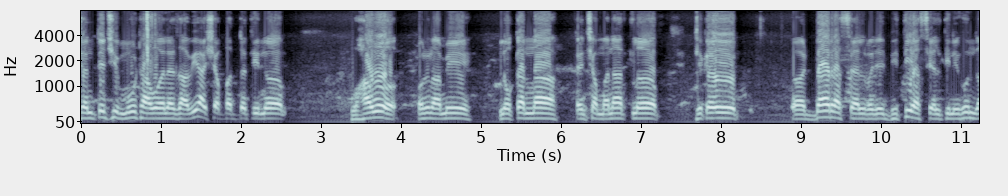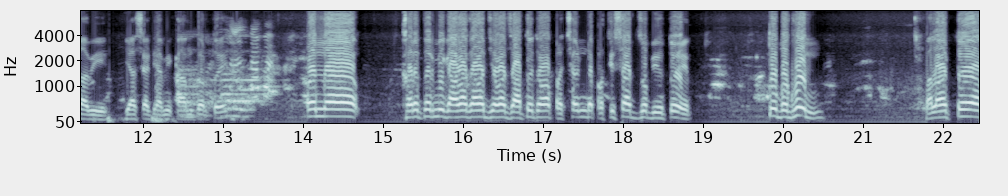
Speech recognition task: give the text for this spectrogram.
जनतेची मूठ आवळल्या जावी अशा पद्धतीनं व्हावं म्हणून आम्ही लोकांना त्यांच्या मनातलं जे काही डर असेल म्हणजे भीती असेल ती निघून जावी यासाठी आम्ही काम करतोय. पण खरं तर मी गावागावात जेव्हा जातोय तेव्हा प्रचंड प्रतिसाद जो मिळतोय तो बघून मला वाटतं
